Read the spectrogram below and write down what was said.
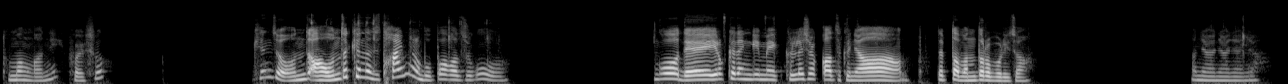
도망가니? 벌써? 캔지 언제, 아, 언제 캤는지 타이밍을 못 봐가지고. 이거 내 이렇게 된 김에 glacial까지 그냥 냅다 만들어버리자. 아니야, 아니야, 아니야, 아니야.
